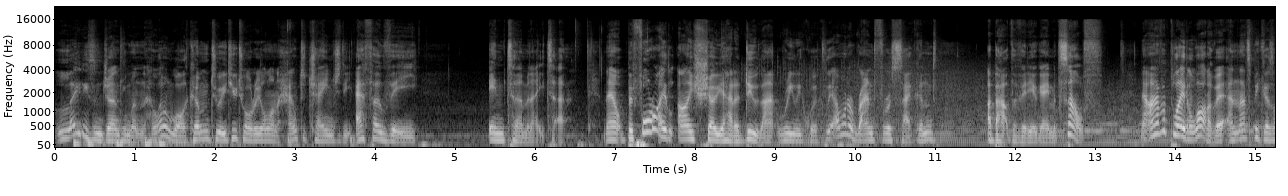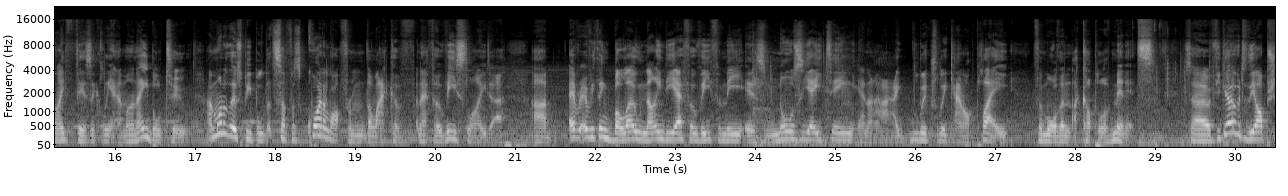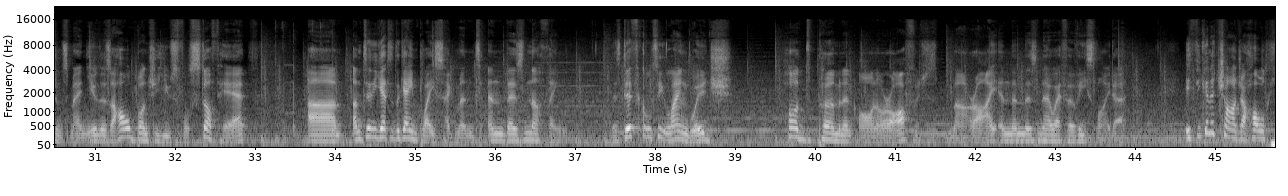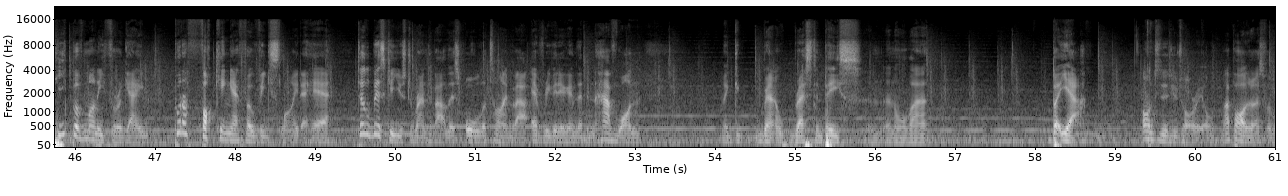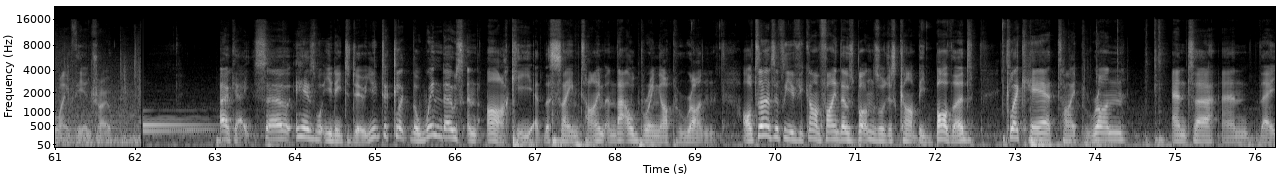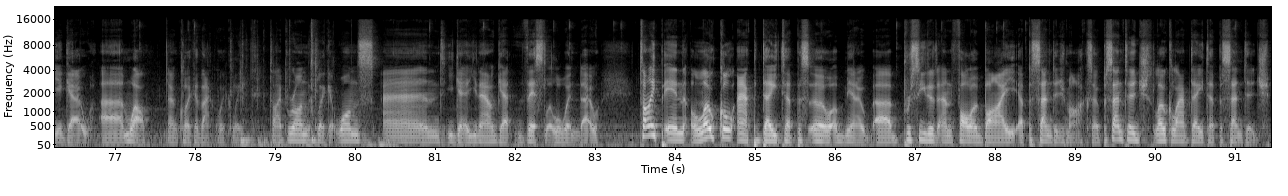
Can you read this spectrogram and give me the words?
Ladies and gentlemen, hello and welcome to a tutorial on how to change the FOV in Terminator. Now, before I, I show you how to do that really quickly, I want to rant for a second about the video game itself. Now, I haven't played a lot of it, and that's because I physically am unable to. I'm one of those people that suffers quite a lot from the lack of an FOV slider. Uh, every, everything below 90 FOV for me is nauseating, and I, I literally cannot play for more than a couple of minutes. So if you go over to the options menu, there's a whole bunch of useful stuff here, um, until you get to the gameplay segment, and there's nothing. There's difficulty, language, HUD permanent on or off, which is alright, and then there's no FOV slider. If you're going to charge a whole heap of money for a game, put a fucking FOV slider here. Total Biscuit used to rant about this all the time, about every video game that didn't have one. Rest in peace, and, and all that. But yeah, on to the tutorial. I apologize for the lengthy intro. Okay, so here's what you need to do. You need to click the Windows and R key at the same time, and that'll bring up Run. Alternatively, if you can't find those buttons or just can't be bothered, click here, type Run, enter, and there you go. Um, well, don't click it that quickly. Type Run, click it once, and you get you now get this little window. Type in local app data, uh, you know, uh, preceded and followed by a percentage mark. So percentage, local app data, percentage.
